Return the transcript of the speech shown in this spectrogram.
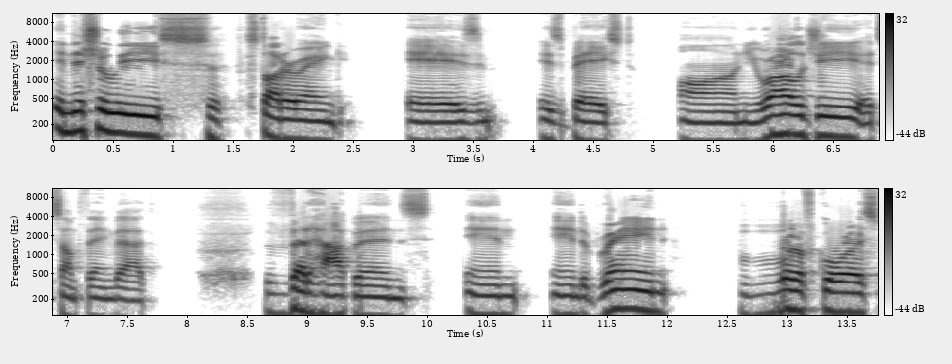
initially stuttering is is based on neurology. It's something that that happens in in the brain but of course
